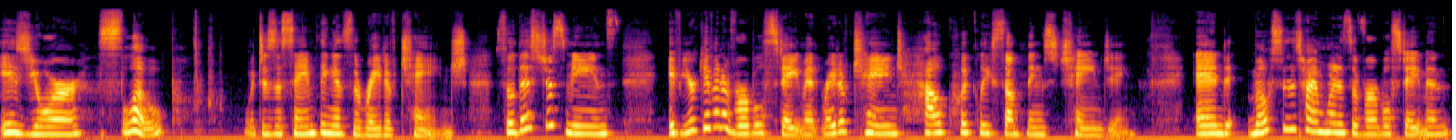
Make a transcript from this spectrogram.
is your slope, which is the same thing as the rate of change. So this just means if you're given a verbal statement, rate of change, how quickly something's changing. And most of the time when it's a verbal statement,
